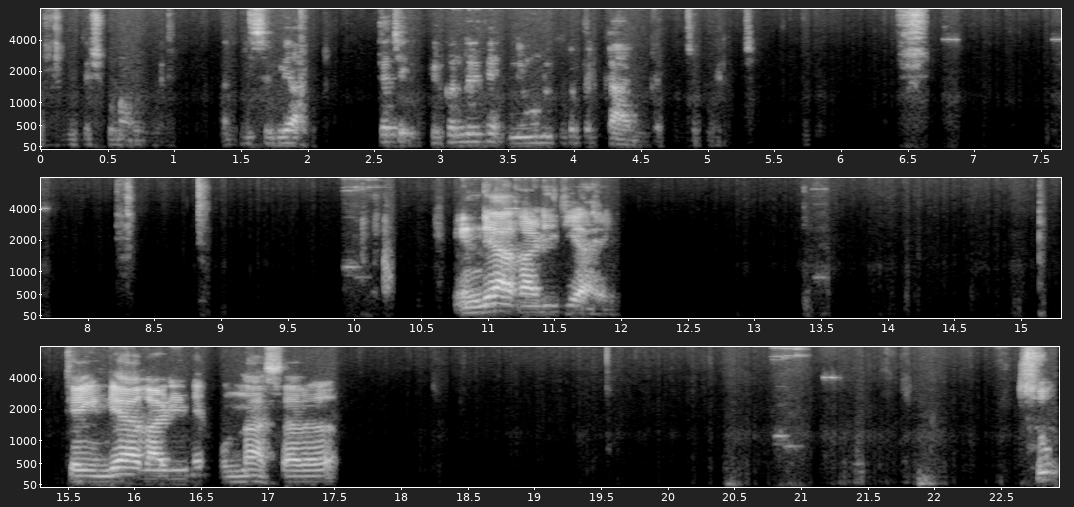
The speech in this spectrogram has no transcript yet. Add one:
नितीश कुमार वगैरे आणि ही सगळी आहेत. त्याचे एकंदरीत निवडणुकीबद्दल काय म्हणतात? इंडिया आघाडी जी आहे त्या इंडिया आघाडीने पुन्हा असणारं चूक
